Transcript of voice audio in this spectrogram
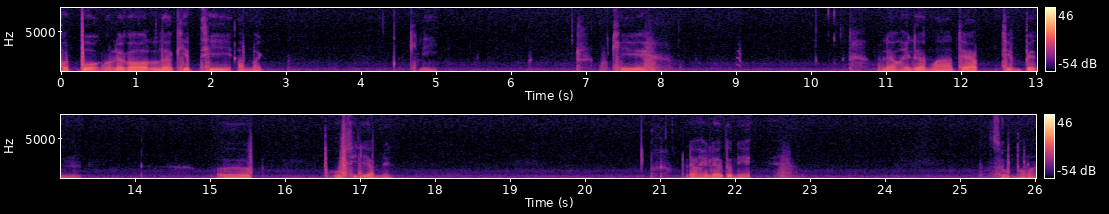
กดบวกแล้วก็เลือกคลิปที่อันมาที่นี่ โอเค แล้วให้เลื่อนมาแถบทีมเป็น เอ่อรูปสี่เหลี่ยมหนึ่ง แล้วให้เลือกตัวนี้ ซูมเข้ามา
